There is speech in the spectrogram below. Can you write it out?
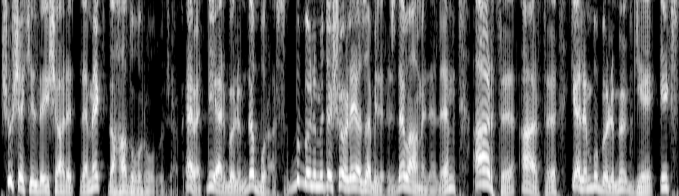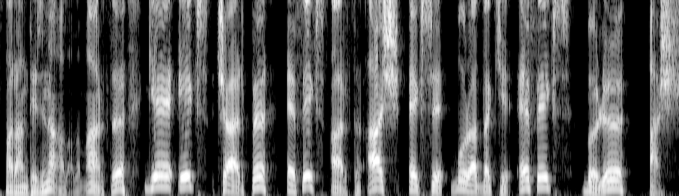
şu şekilde işaretlemek daha doğru olacak. Evet diğer bölüm de burası. Bu bölümü de şöyle yazabiliriz. Devam edelim. Artı artı gelin bu bölümü gx parantezine alalım. Artı gx çarpı fx artı h eksi buradaki fx bölü h.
